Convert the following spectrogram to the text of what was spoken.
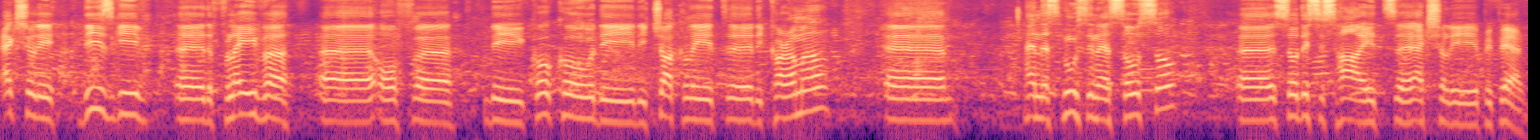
actually, these give the flavor of the cocoa, the, the chocolate, the caramel, and the smoothness also. Uh, so this is how it's uh, actually prepared.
